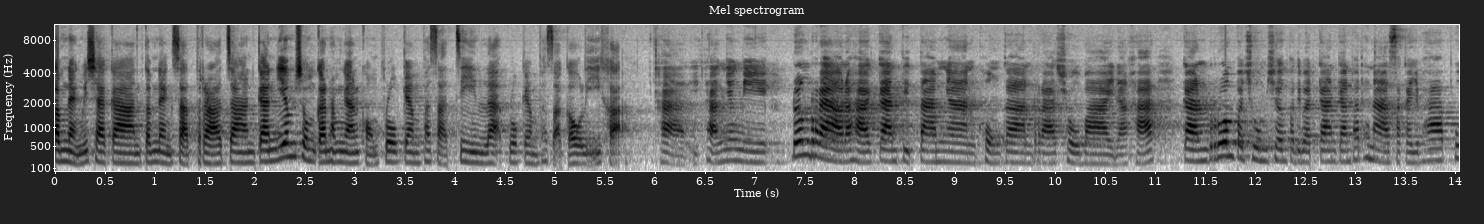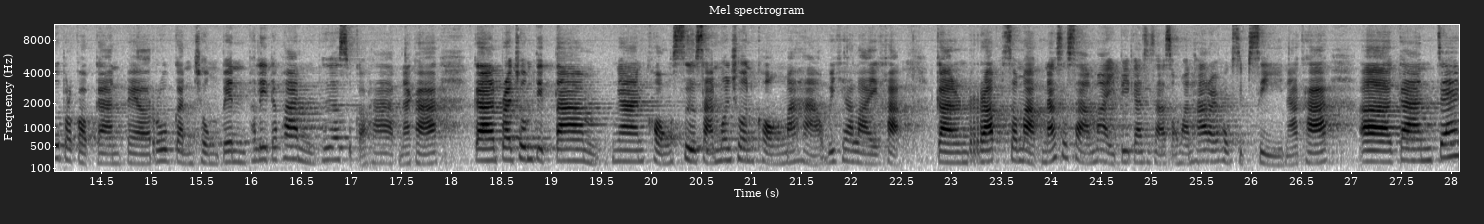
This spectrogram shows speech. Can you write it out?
ตำแหน่งวิชาการ ตำแหน่งศาสตราจารย์ การเยี่ยมชมการทำงานของโปรแกรมภาษาจีน และโปรแกรมภาษาเกาหลีค่ะ ค่ะ อีกทั้งยังมีเรื่องราวนะคะ การติดตามงานโครงการราโชบายนะคะ การร่วมประชุมเชิงปฏิบัติการการพัฒนาศักยภาพผู้ประกอบการแปรรูปกัญชงเป็นผลิตภัณฑ์เพื่อสุขภาพนะคะ การประชุมติดตามงานของสื่อสารมวลชนของมหาวิทยาลัยค่ะ การรับสมัครนักศึกษาใหม่ปีการศึกษา 2564 นะคะเอ่อการแจ้ง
